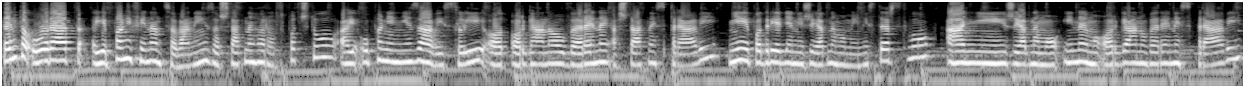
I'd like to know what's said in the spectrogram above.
Tento úrad je plne financovaný zo štátneho rozpočtu a je úplne nezávislý od orgánov verejnej a štátnej správy. Nie je podriedený žiadnemu ministerstvu ani žiadnemu inému orgánu verejnej správy.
